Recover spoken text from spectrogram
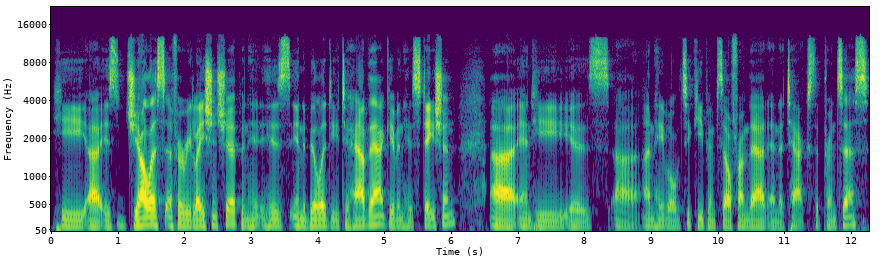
He uh, is jealous of her relationship and his inability to have that, given his station. Uh, and he is uh, unable to keep himself from that and attacks the princess.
